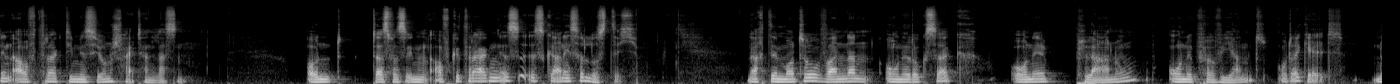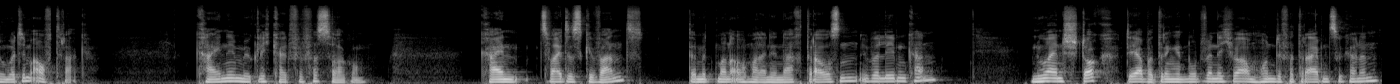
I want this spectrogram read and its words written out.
den Auftrag, die Mission scheitern lassen. Und das, was ihnen aufgetragen ist, ist gar nicht so lustig. Nach dem Motto wandern ohne Rucksack, ohne Planung, ohne Proviant oder Geld, nur mit dem Auftrag. Keine Möglichkeit für Versorgung. Kein zweites Gewand, damit man auch mal eine Nacht draußen überleben kann. Nur ein Stock, der aber dringend notwendig war, um Hunde vertreiben zu können,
